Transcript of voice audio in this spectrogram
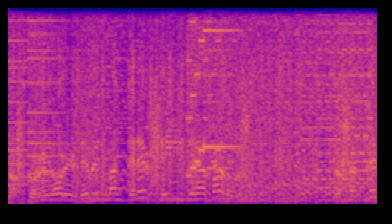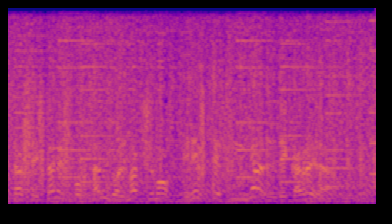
Los corredores deben mantenerse hidratados. Los atletas se están esforzando al máximo en este final de carrera.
